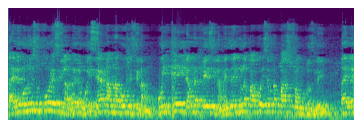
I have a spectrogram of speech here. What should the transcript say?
তাইলে কোনো কিছু করেছিলাম, তাইলে ওই স্যাট আমরা বসেছিলাম ওই এইট আমরা খেয়েছিলাম। এই যে এগুলো পাবো, এই আমরা পাস ফর্ম খুঁজলেই তাইলে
